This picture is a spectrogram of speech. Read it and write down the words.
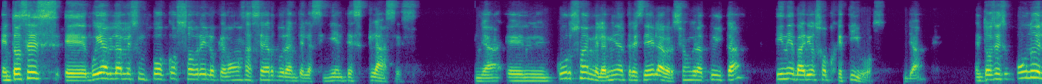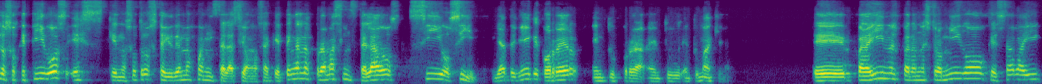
entonces eh, voy a hablarles un poco sobre lo que vamos a hacer durante las siguientes clases. ¿ya? El curso de Melamina 3D, la versión gratuita, tiene varios objetivos. ¿ya? Entonces, uno de los objetivos es que nosotros te ayudemos con la instalación, o sea, que tengas los programas instalados sí o sí, ya te tiene que correr en tu máquina. Eh, para, ahí, para nuestro amigo que estaba ahí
